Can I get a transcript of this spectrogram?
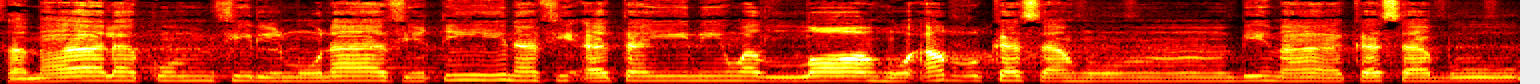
فما لكم في المنافقين فئتين والله اركسهم بما كسبوا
